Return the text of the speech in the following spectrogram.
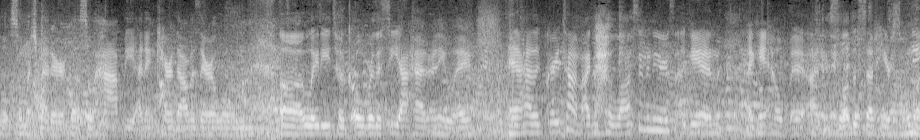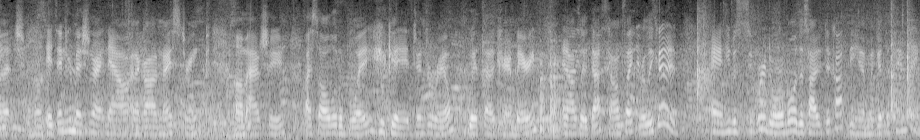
felt so much better, felt so happy. I didn't care that I was there alone. Uh, lady took over the seat I had anyway, and I had a great time. I got a lot of souvenirs again. I can't help it. I just love the stuff here so much. It's intermission right now, and I got a nice drink. Um, actually, I saw a little boy get ginger ale with uh, cranberry, and I was like, that sounds like really good. And he was super adorable. Decided to copy him and get the same thing.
